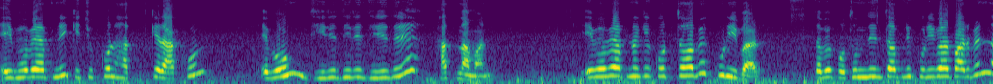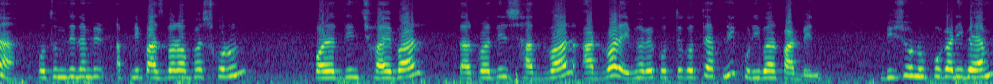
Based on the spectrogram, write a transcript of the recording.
এইভাবে আপনি কিছুক্ষণ হাতকে রাখুন এবং ধীরে ধীরে ধীরে ধীরে হাত নামান। এভাবে আপনাকে করতে হবে কুড়ি বার তবে প্রথম দিন তো আপনি কুড়ি বার পারবেন না। প্রথম দিন আপনি আপনি পাঁচবার অভ্যাস করুন। পরের দিন ছয়বার তারপরের দিন সাতবার, আটবার এইভাবে করতে করতে আপনি কুড়ি বার পারবেন। ভীষণ উপকারী ব্যায়াম।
